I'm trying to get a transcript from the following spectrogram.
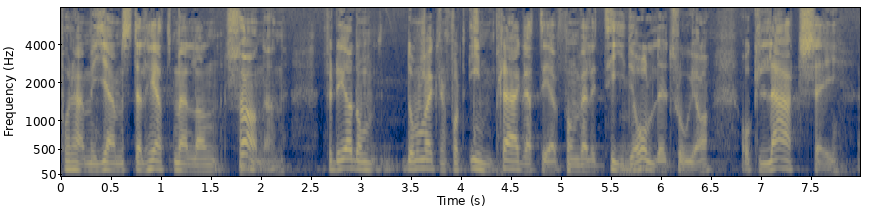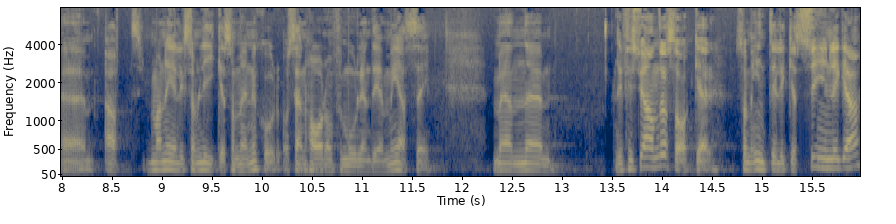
på det här med jämställdhet mellan könen. För det har de, de har verkligen fått inpräglat det från väldigt tidig ålder, tror jag. Och lärt sig eh, att man är liksom lika som människor. Och sen har de förmodligen det med sig. Men eh, det finns ju andra saker som inte är lika synliga,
